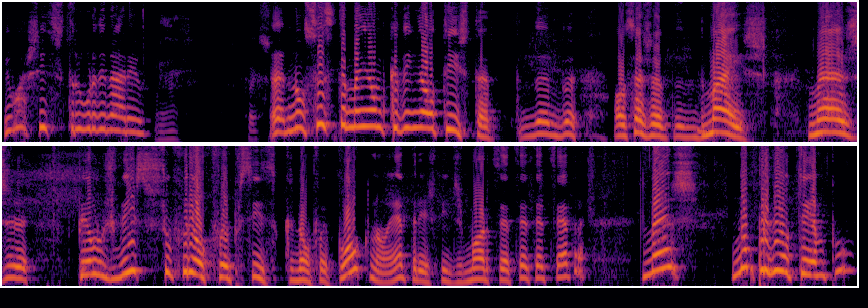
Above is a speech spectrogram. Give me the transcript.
Eu acho isso extraordinário. Uh, não sei se também é um bocadinho autista, de, de, ou seja, demais, de mas uh, pelos vistos sofreu o que foi preciso, que não foi pouco, não é? Três filhos mortos, etc, etc. Mas não perdeu tempo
